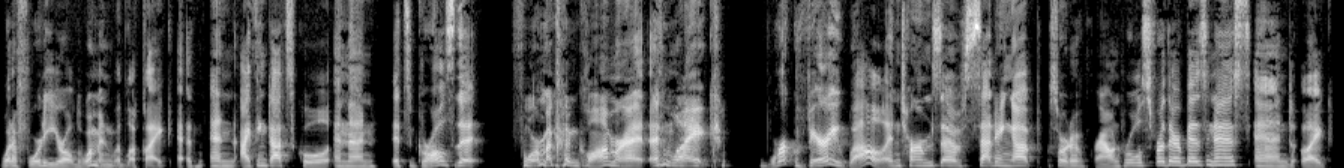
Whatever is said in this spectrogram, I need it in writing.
what a 40 year old woman would look like. And, and, I think that's cool. And then it's girls that form a conglomerate and like work very well in terms of setting up sort of ground rules for their business and like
